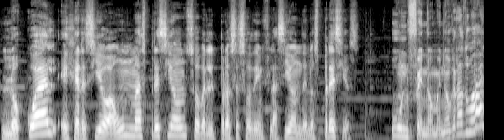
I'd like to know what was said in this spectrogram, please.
lo cual ejerció aún más presión sobre el proceso de inflación de los precios. Un fenómeno gradual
